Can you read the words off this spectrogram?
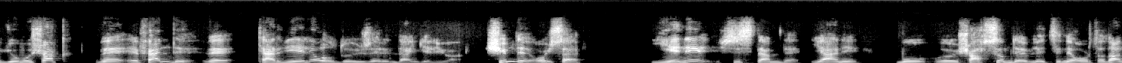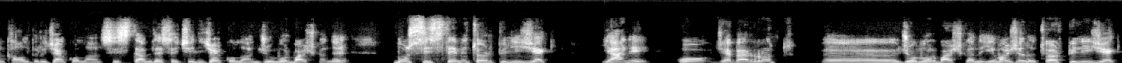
yumuşak ve efendi ve terbiyeli olduğu üzerinden geliyor. Şimdi oysa yeni sistemde yani bu e, şahsım devletini ortadan kaldıracak olan sistemde seçilecek olan Cumhurbaşkanı bu sistemi törpüleyecek. Yani o ceberrut e, Cumhurbaşkanı imajını törpüleyecek.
